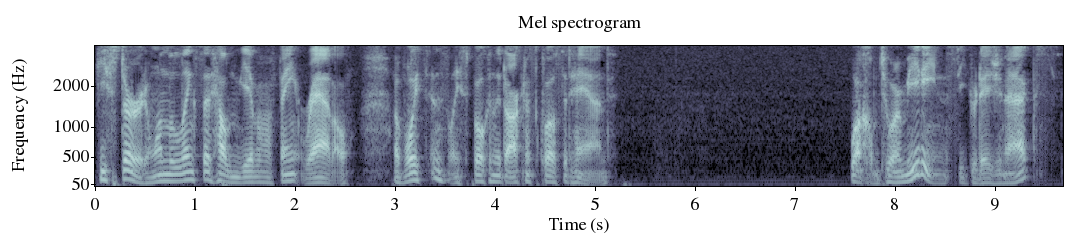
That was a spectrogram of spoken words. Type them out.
He stirred, and one of the links that held him gave off a faint rattle. A voice instantly spoke in the darkness close at hand. Welcome to our meeting, Secret Agent X.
